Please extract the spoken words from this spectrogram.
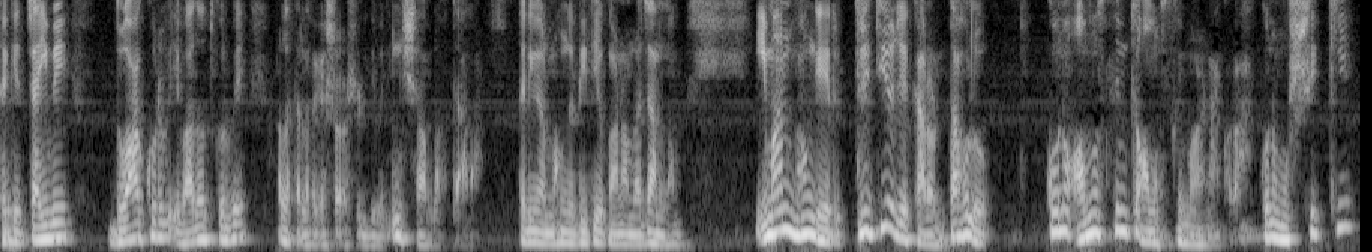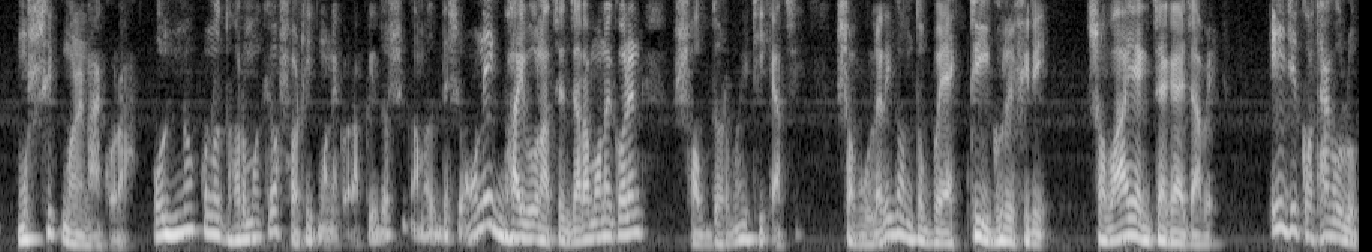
থেকে চাইবে, দোয়া করবে, ইবাদত করবে, আল্লাহ তালা তাকে সরাসরি দেবেন, ইনশাআল্লাহ তারা তার ইমান ভঙ্গের দ্বিতীয় কারণ আমরা জানলাম। ইমান ভঙ্গের তৃতীয় যে কারণ, তা হলো কোনো অমুসলিমকে অমুসলিম মনে না করা, কোনো মুশ্রিককে মুশ্রিক মনে না করা, অন্য কোনো ধর্মকেও সঠিক মনে করা। প্রিয় দর্শক, আমাদের দেশে অনেক ভাই বোন আছেন যারা মনে করেন সব ধর্মই ঠিক আছে, সবগুলোরই গন্তব্য একটি ঘুরে ফিরে। সবাই এক জায়গায় যাবে। এই যে কথাগুলো,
